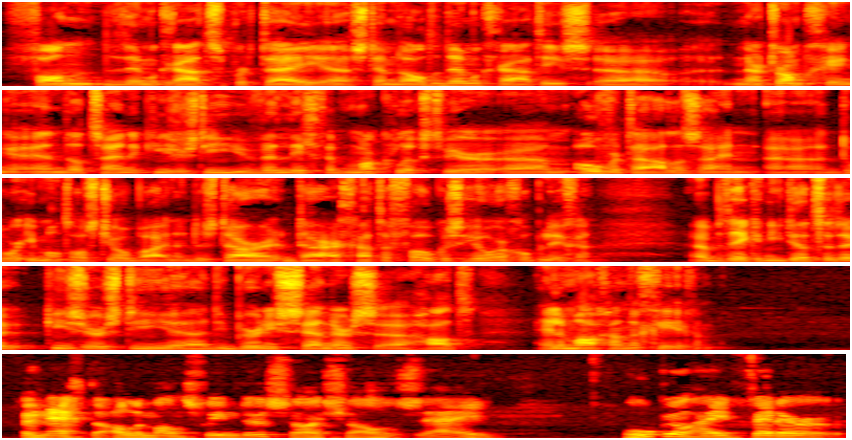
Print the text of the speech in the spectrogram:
van de Democratische Partij uh, stemden altijd democratisch uh, naar Trump gingen. En dat zijn de kiezers die wellicht het makkelijkst weer over te halen zijn uh, door iemand als Joe Biden. Dus daar, daar gaat de focus heel erg op liggen. Dat betekent niet dat ze de kiezers die, die Bernie Sanders had helemaal gaan negeren. Een echte allemansvriend dus, zoals je al zei. Hoe wil hij verder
